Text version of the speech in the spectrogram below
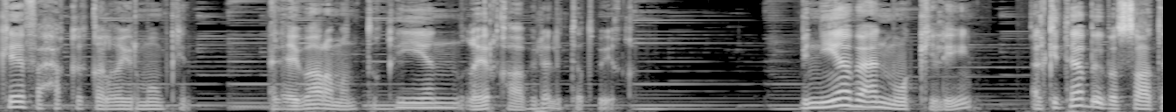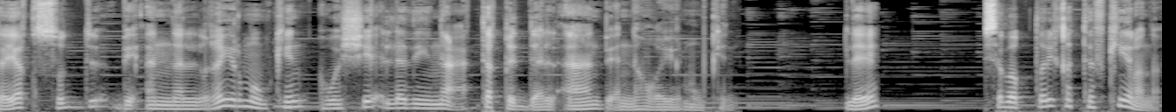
كيف أحقق الغير ممكن؟ العبارة منطقيا غير قابلة للتطبيق. بالنيابة عن موكلي الكتاب ببساطة يقصد بأن الغير ممكن هو الشيء الذي نعتقد الآن بأنه غير ممكن. ليه؟ بسبب طريقة تفكيرنا.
